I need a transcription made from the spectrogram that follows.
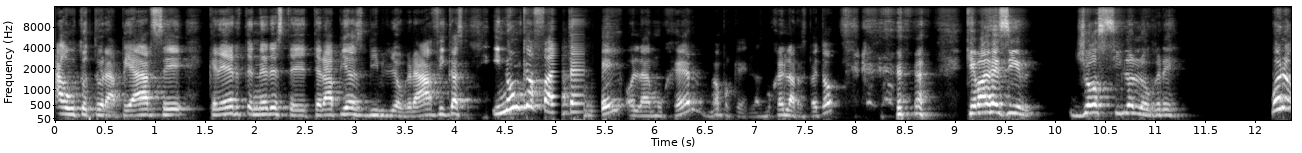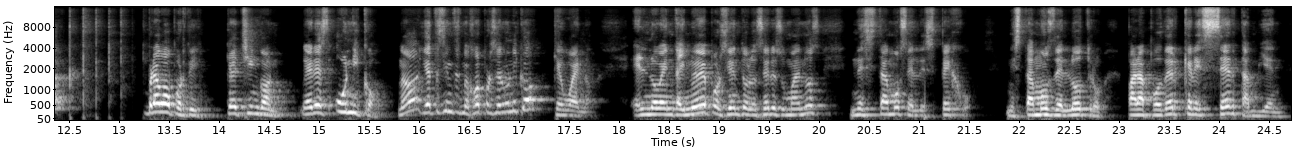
autoterapiarse, querer tener este, terapias bibliográficas, y nunca falta el güey o la mujer, ¿no? Porque las mujeres la respeto, que va a decir, yo sí lo logré. Bueno, bravo por ti, qué chingón, eres único, ¿no? ¿Ya te sientes mejor por ser único? Qué bueno. El 99% de los seres humanos necesitamos el espejo, necesitamos del otro para poder crecer también,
